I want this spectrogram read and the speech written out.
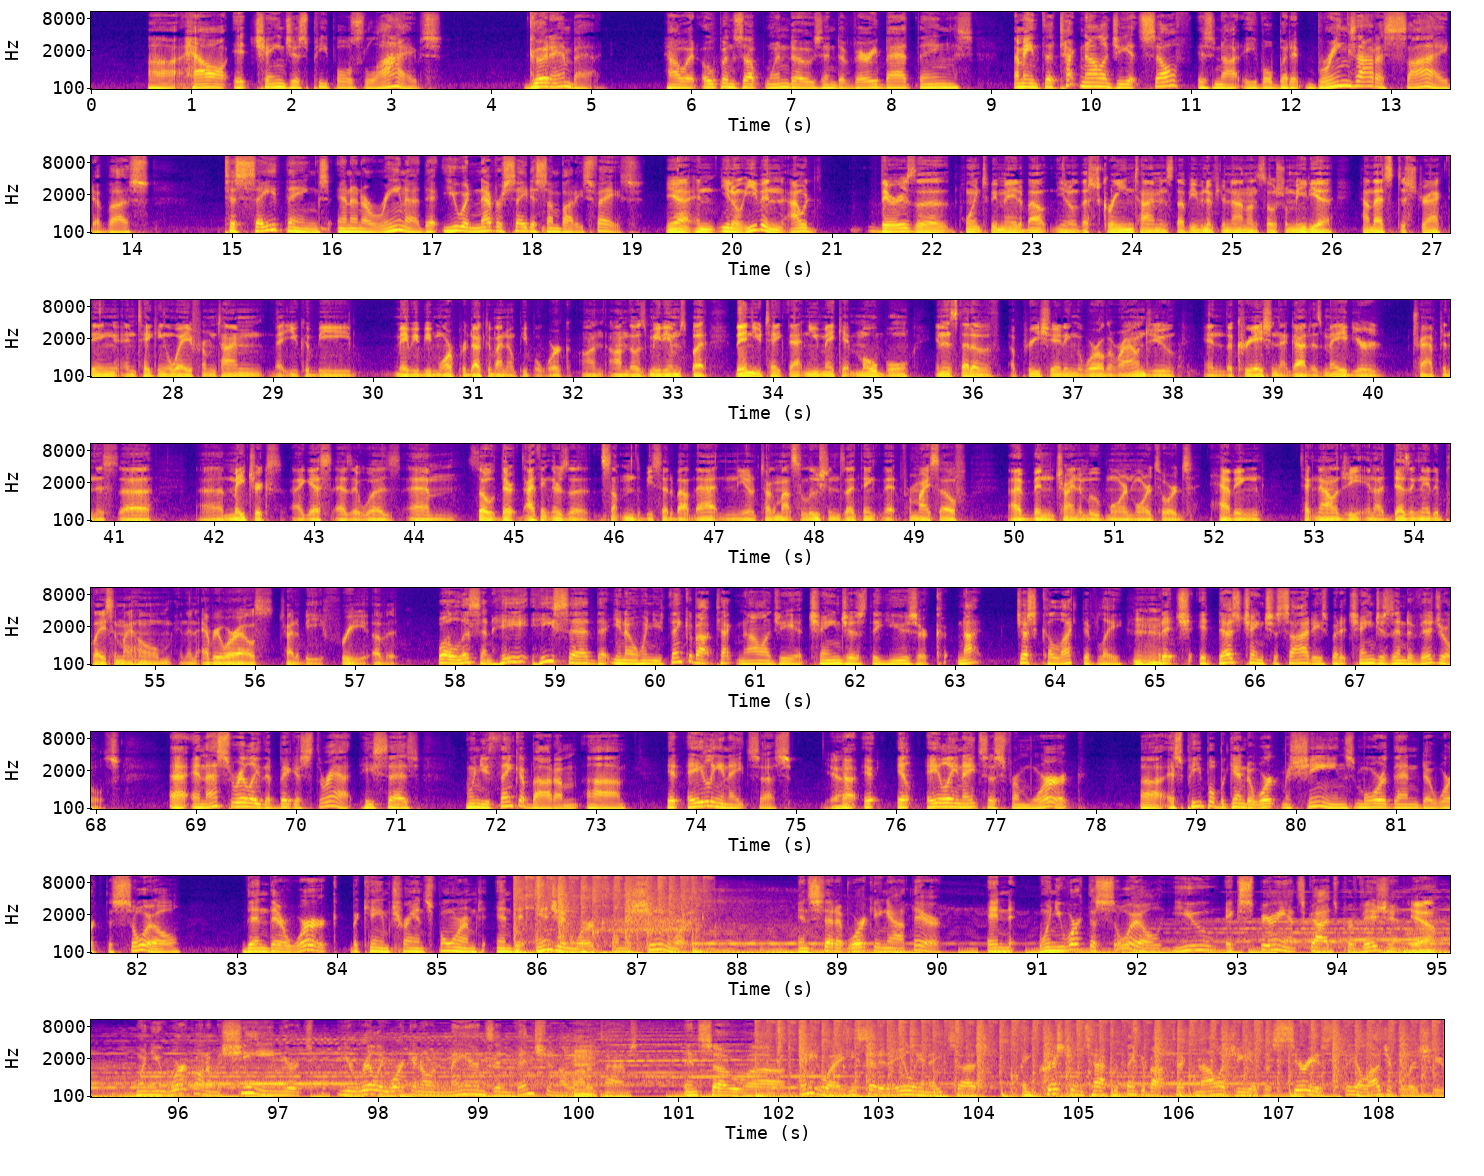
uh, how it changes people's lives, good and bad, how it opens up windows into very bad things. I mean, the technology itself is not evil, but it brings out a side of us to say things in an arena that you would never say to somebody's face. Yeah, and you know, even I would there is a point to be made about you know the screen time and stuff even if you're not on social media how that's distracting and taking away from time that you could be maybe be more productive. I know people work on on those mediums but then you take that and you make it mobile and instead of appreciating the world around you and the creation that god has made you're trapped in this uh, uh, matrix i guess as it was. Um, so there i think there's a something to be said about that and you know talking about solutions. I think that for myself I've been trying to move more and more towards having technology in a designated place in my home, and then everywhere else try to be free of it. Well, listen, he he said that you know when you think about technology, it changes the user, not just collectively, mm-hmm. but it it does change societies, but it changes individuals, uh, and that's really the biggest threat. He says when you think about them, uh, it alienates us. Yeah, uh, it, it alienates us from work uh, as people begin to work machines more than to work the soil, then their work became transformed into engine work or machine work instead of working out there. And when you work the soil, you experience God's provision. Yeah. When you work on a machine, you're you're really working on man's invention a lot mm. of times. And so, uh, anyway, he said it alienates us and Christians have to think about technology as a serious theological issue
